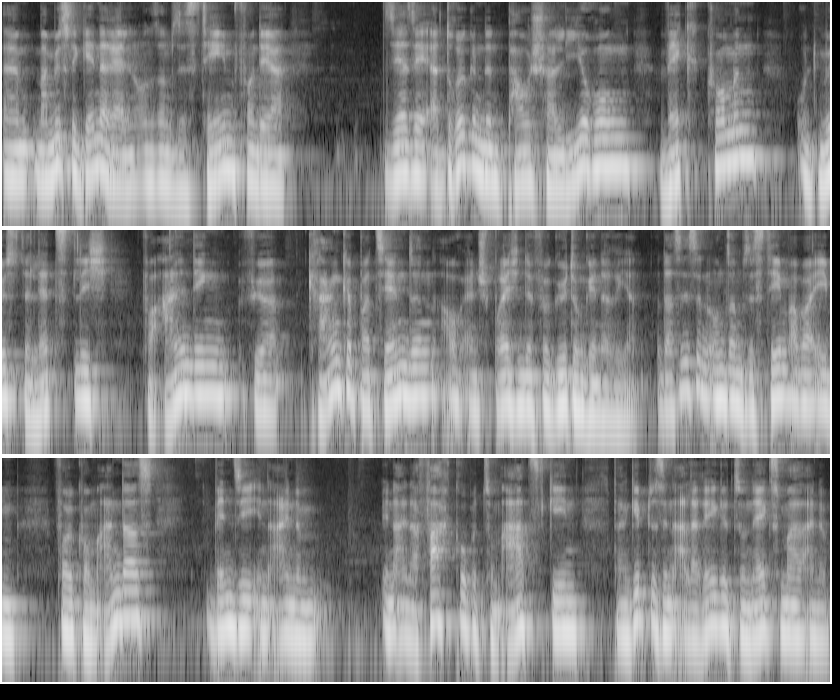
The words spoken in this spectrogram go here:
ähm, man müsste generell in unserem System von der sehr, sehr erdrückenden Pauschalierung wegkommen und müsste letztlich vor allen Dingen für kranke Patienten auch entsprechende Vergütung generieren. Das ist in unserem System aber eben vollkommen anders. Wenn Sie in, einem, in einer Fachgruppe zum Arzt gehen, dann gibt es in aller Regel zunächst mal eine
